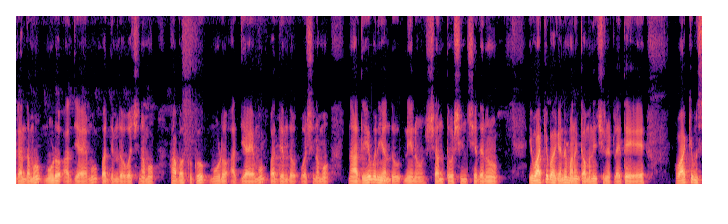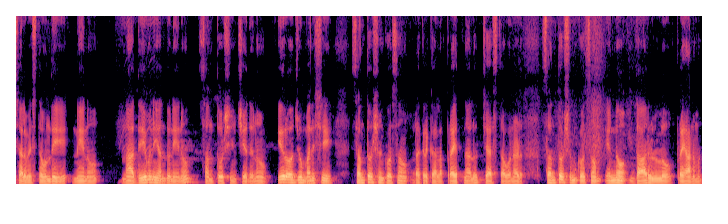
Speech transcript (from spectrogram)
గ్రంథము మూడో అధ్యాయము పద్దెనిమిదో వచనము. హబక్కుకు మూడో అధ్యాయము పద్దెనిమిదో వచనము. నా దేవుని అందు నేను సంతోషించేదను. ఈ వాక్య భాగాన్ని మనం గమనించినట్లయితే వాక్యం సెలవిస్తూ ఉంది నేను నా దేవుని అందు నేను సంతోషించేదను. ఈరోజు మనిషి సంతోషం కోసం రకరకాల ప్రయత్నాలు చేస్తూ ఉన్నాడు. సంతోషం కోసం ఎన్నో దారుల్లో ప్రయాణం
